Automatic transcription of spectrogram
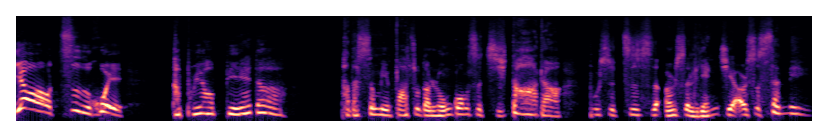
要智慧，他不要别的，他的生命发出的荣光是极大的，不是知识，而是连接，而是生命。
